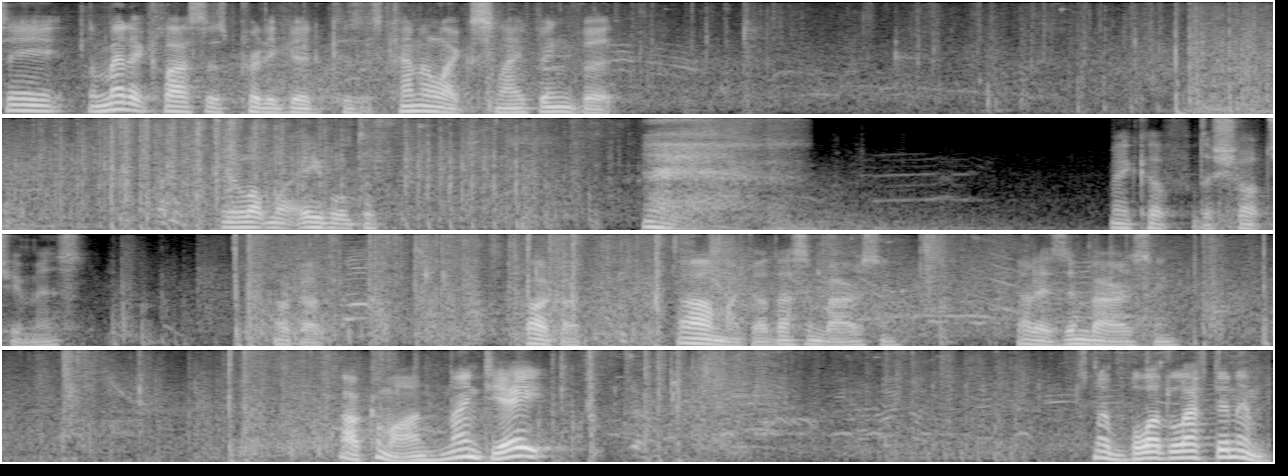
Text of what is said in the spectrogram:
See, the medic class is pretty good because it's kind of like sniping, but you're a lot more able to make up for the shots you miss. Oh god. Oh god. Oh my god, that's embarrassing. That is embarrassing. Oh, come on. 98! There's no blood left in him.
